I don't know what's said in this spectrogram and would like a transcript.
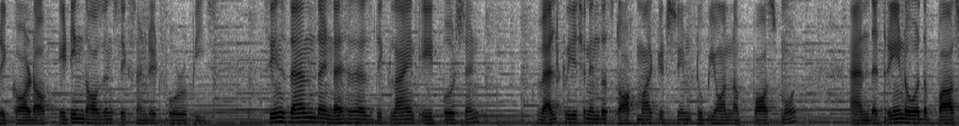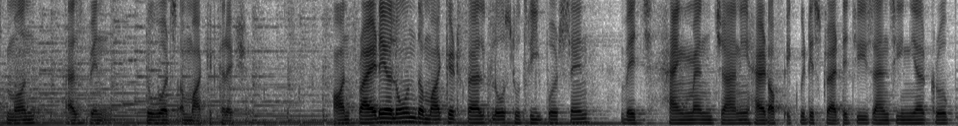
record of 18,604 rupees. Since then, the index has declined 8%. Wealth creation in the stock market seemed to be on a pause mode, and the trend over the past month has been towards a market correction. On Friday alone, the market fell close to 3%, which Hemang Jani, head of equity strategies and senior group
